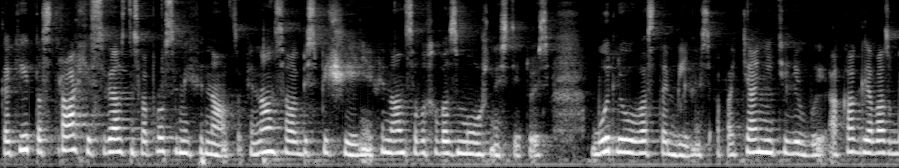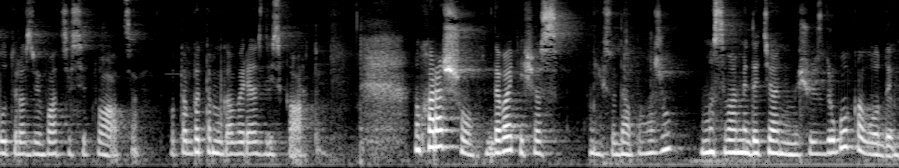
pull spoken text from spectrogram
какие-то страхи, связанные с вопросами финансов, финансового обеспечения, финансовых возможностей, то есть будет ли у вас стабильность, а потянете ли вы, а как для вас будет развиваться ситуация. Вот об этом говорят здесь карты. Ну хорошо, давайте сейчас их сюда положу. Мы с вами дотянем еще из другой колоды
